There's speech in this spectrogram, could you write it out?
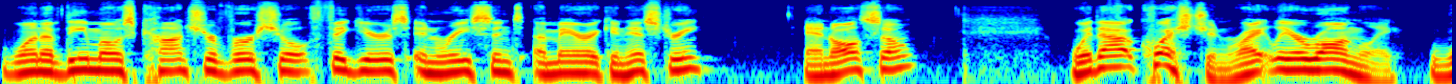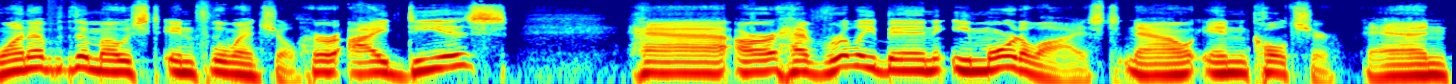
one of the most controversial figures in recent American history, and also, without question, rightly or wrongly, one of the most influential. Her ideas ha- are, have really been immortalized now in culture. And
